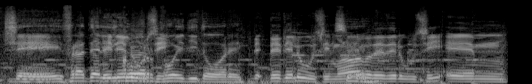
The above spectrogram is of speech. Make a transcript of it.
Sì, dei fratelli dei delusi. Corvo editori. De- dei delusi, il Sì. monologo dei delusi. E,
